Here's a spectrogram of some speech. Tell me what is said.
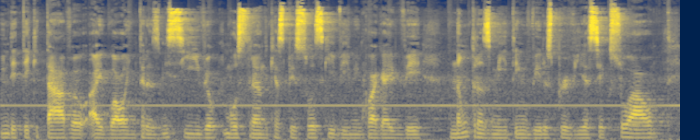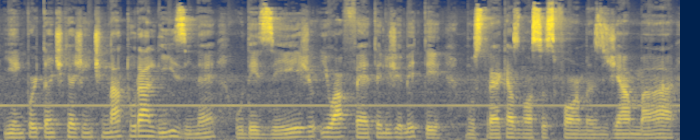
indetectável a igual a intransmissível, mostrando que as pessoas que vivem com HIV não transmitem o vírus por via sexual e é importante que a gente naturalize, né, o desejo e o afeto LGBT, mostrar que as nossas formas de amar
